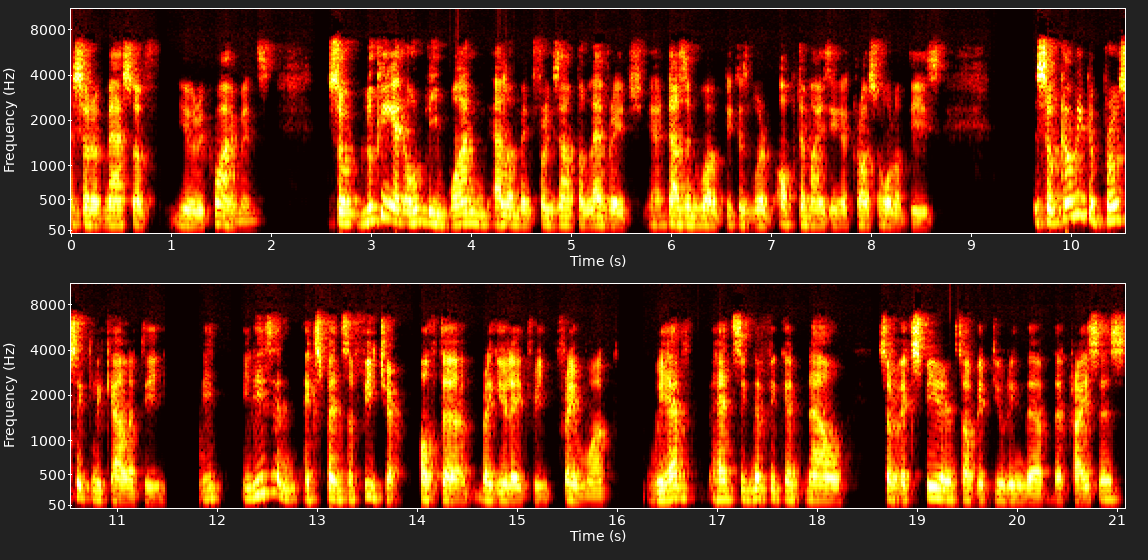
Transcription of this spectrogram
sort of mass of your requirements. So looking at only one element, for example, leverage, uh, doesn't work because we're optimizing across all of these. So coming to procyclicality, it, it is an expensive feature of the regulatory framework. We have had significant now sort of experience of it during the, the crisis.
